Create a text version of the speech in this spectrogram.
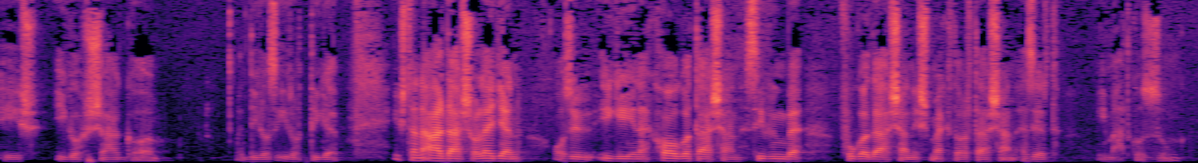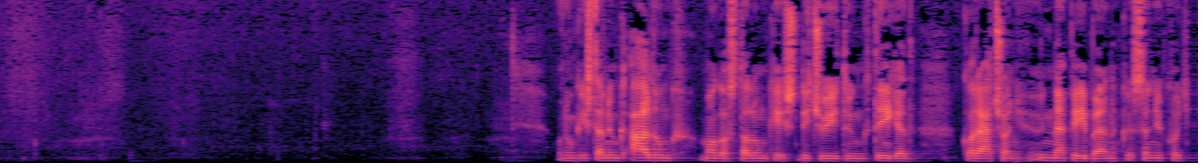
és igazsággal. Eddig az írott ige. Isten áldása legyen az ő igének hallgatásán, szívünkbe fogadásán és megtartásán, ezért imádkozzunk. Urunk Istenünk, áldunk, magasztalunk és dicsőítünk téged karácsony ünnepében. Köszönjük, hogy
